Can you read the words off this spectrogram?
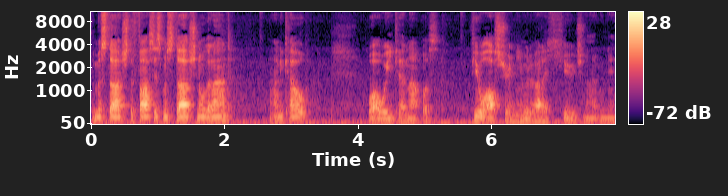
The moustache, the fastest moustache in all the land, Andy Kolb. What a weekend that was. If you were Austrian, you would have had a huge night, wouldn't you?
